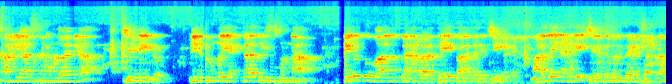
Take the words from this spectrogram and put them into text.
సాయి ఆశ్రమంలో అయినా షిరిడీలో మీ ఎక్కడ తీసుకున్నా తెలుగు వాళ్ళు కనబడితే పలకరించి మనదేనండి చిరుతులు పేరు చెప్పడం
